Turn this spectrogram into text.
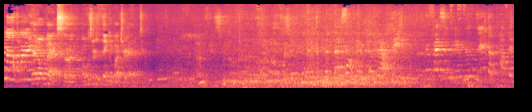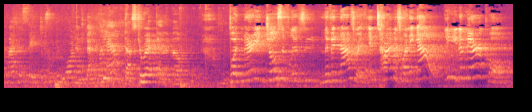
about my... Head on back, son. I want you to think about your attitude. In Bethlehem? That's correct, Annabelle. But Mary and Joseph lives in, live in Nazareth, and time is running out. We need a miracle.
